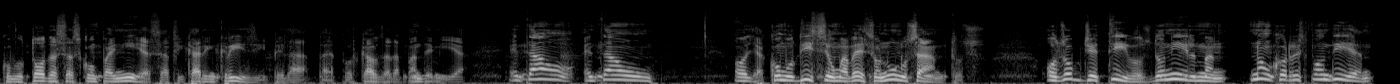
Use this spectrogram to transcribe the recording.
como todas as companhias, a ficar em crise pela, por causa da pandemia. Então, então, olha, como disse uma vez o Nuno Santos, os objetivos do Nilman não correspondiam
